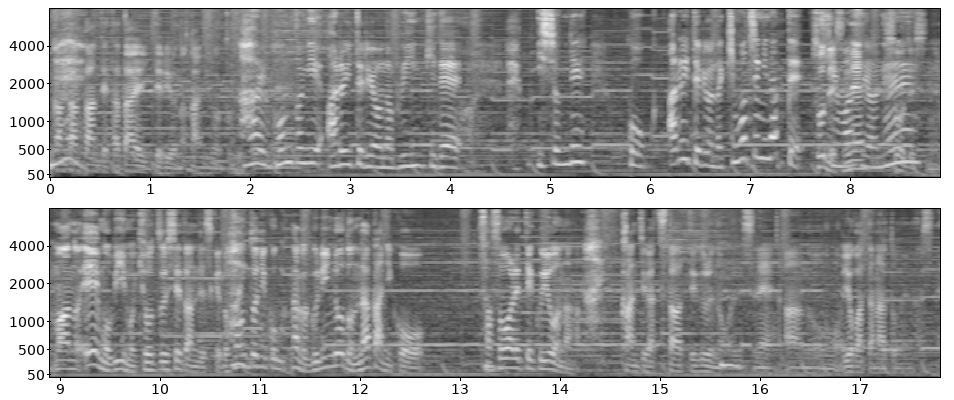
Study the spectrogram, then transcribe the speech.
カンカンカンって叩いてるような感じの音ですよね。はい、本当に歩いてるような雰囲気で、え一緒にね、こう歩いてるような気持ちになってそうですね。きますよね。そうですね。まああの A も B も共通してたんですけど、はい。本当にこうなんかグリーンロードの中にこう誘われていくような感じが伝わってくるのがですね、あの良かったなと思いますね。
